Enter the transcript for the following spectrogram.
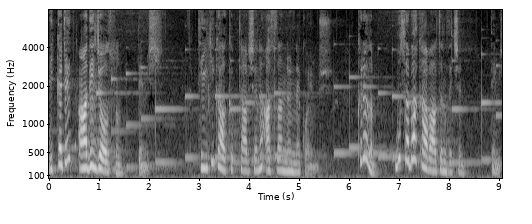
Dikkat et adilce olsun demiş. Tilki kalkıp tavşanı aslanın önüne koymuş. Kralım bu sabah kahvaltınız için demiş.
